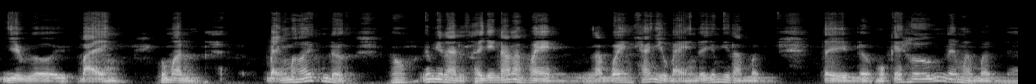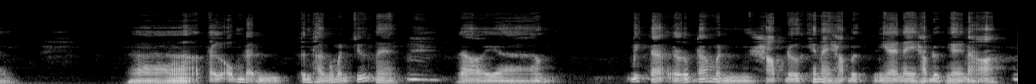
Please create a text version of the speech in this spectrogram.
nhiều người bạn của mình bạn mới cũng được đúng không? giống như là thời gian đó là Hoàng làm quen khá nhiều bạn để giống như là mình tìm được một cái hướng để mà mình à, tự ổn định tinh thần của mình trước nè ừ. rồi à, biết là rồi lúc đó mình học được cái này học được nghề này học được nghề nọ Ừ.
